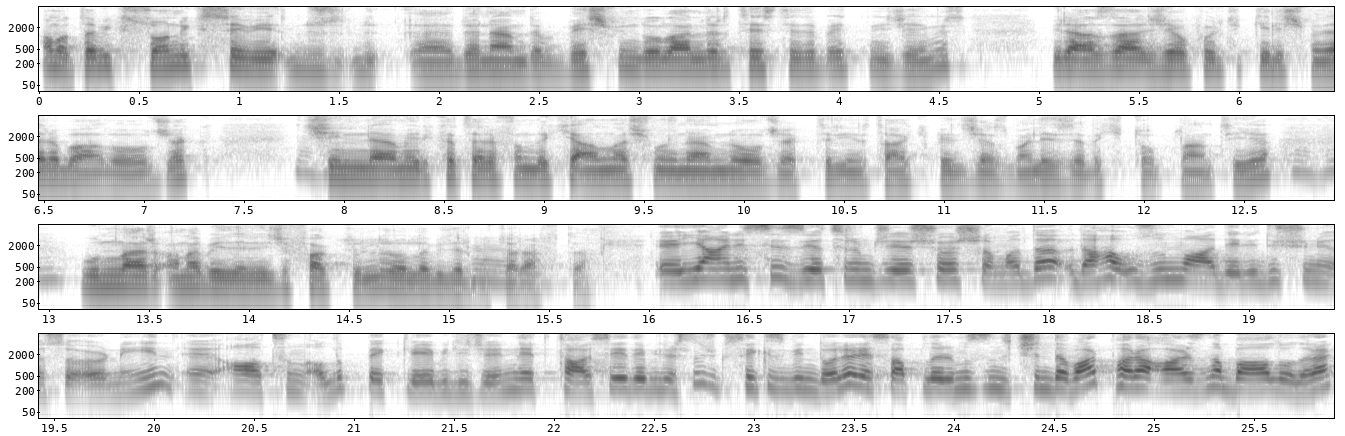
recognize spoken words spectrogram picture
Ama tabii ki sonraki seviye e, dönemde bu 5000 dolarları test edip etmeyeceğimiz biraz daha jeopolitik gelişmelere bağlı olacak. Çin'le Amerika tarafındaki anlaşma önemli olacaktır. Yine takip edeceğiz Malezya'daki toplantıyı. Bunlar ana belirleyici faktörler olabilir bu tarafta. E, Yani siz yatırımcıya şu aşamada daha uzun vadeli düşünüyorsa örneğin e, altın alıp bekleyebileceğini net tavsiye edebilirsiniz. Çünkü 8 bin dolar hesaplarımızın içinde var. Para arzına bağlı olarak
